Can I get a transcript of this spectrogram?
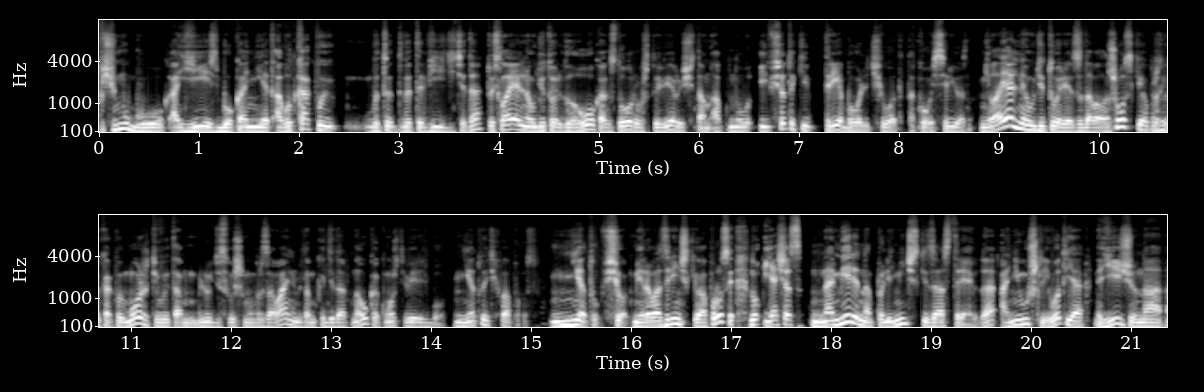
а почему Бог, а есть Бог, а нет, а вот как вы вот это, это видите, да? То есть лояльная аудитория говорила, о, как здорово, что верующие там, ну, и все-таки требовали чего-то такого серьезного. Нелояльная аудитория задавала жесткие вопросы, как вы можете, вы там люди с высшим образованием, там кандидат наук, как можете верить в Бога? Нету этих вопросов. Нету. Все, мировоззренческие вопросы. Ну, я сейчас намеренно полемически заостряю, да? Они ушли. Вот я езжу на,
